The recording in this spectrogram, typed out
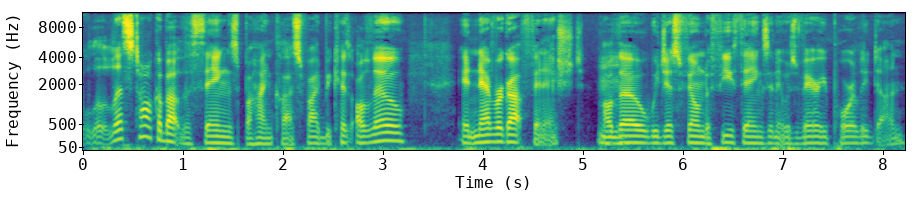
let's talk about the things behind classified because although it never got finished, Mhm. although we just filmed a few things and it was very poorly done,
